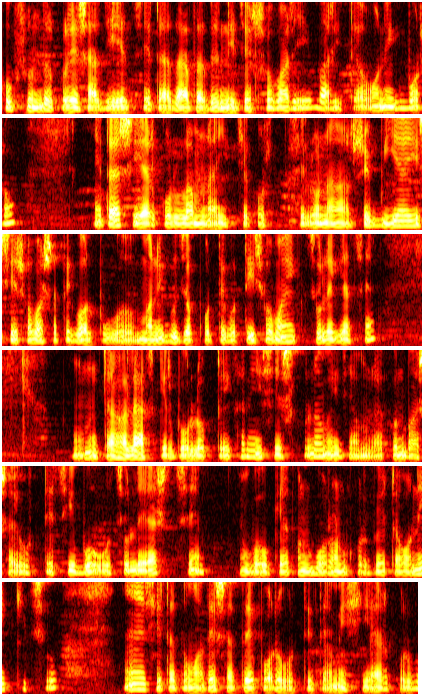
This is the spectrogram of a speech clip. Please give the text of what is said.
খুব সুন্দর করে সাজিয়েছে, এটা দাদাদের নিজস্ব বাড়ি, বাড়িটা অনেক বড়। এটা শেয়ার করলাম না, ইচ্ছে করছিল না, আর সে বিয়ে এসে সবার সাথে গল্প মানে গুজব করতে করতেই সময় চলে গেছে। তাহলে আজকের ব্লগটা এখানেই শেষ করলাম। এই যে আমরা এখন বাসায় উঠতেছি বউ চলে আসছে। বউকে এখন বরণ করবে, এটা অনেক কিছু। সেটা তোমাদের সাথে পরবর্তীতে আমি শেয়ার করব।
